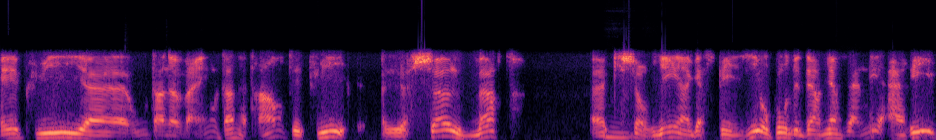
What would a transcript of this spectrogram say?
et puis, euh, ou t'en as 20, ou t'en as 30, et puis, le seul meurtre euh, qui survient en Gaspésie au cours des dernières années arrive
